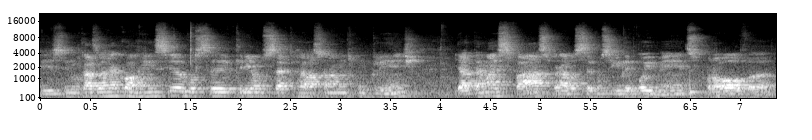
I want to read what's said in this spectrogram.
Isso, no caso da recorrência, você cria um certo relacionamento com o cliente e é até mais fácil para você conseguir depoimentos, prova,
